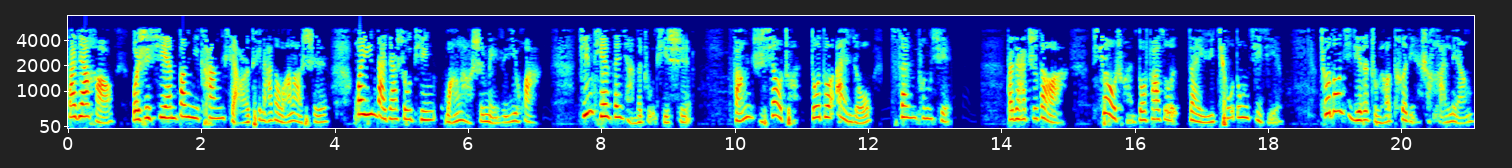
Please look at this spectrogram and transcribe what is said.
大家好，我是西安邦尼康小儿推拿的王老师，欢迎大家收听王老师每日一话。今天分享的主题是防止哮喘，多多按揉三风穴。大家知道啊，哮喘多发作在于秋冬季节，秋冬季节的主要特点是寒凉，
